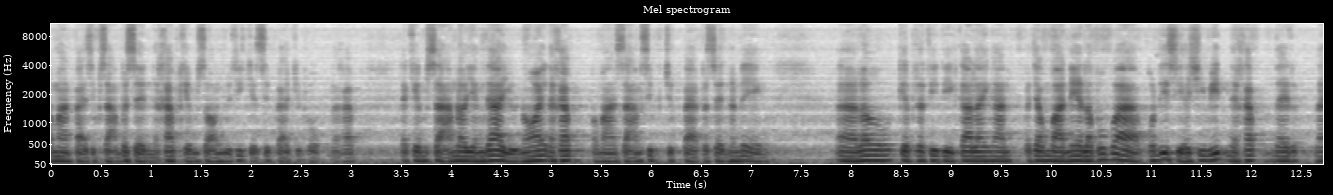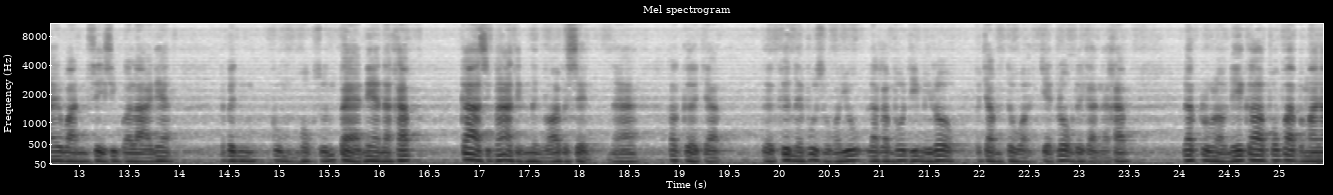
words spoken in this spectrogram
ประมาณ 83%นะครับ เข็ม 2 อยู่ที่ 78.6 นะครับ แต่เข็ม 3 เรายังได้อยู่น้อยนะครับ ประมาณ 30.8%เท่านั้นเองเอเราเก็บสถิติการรายงานประจำวันเนี่ยเราพบว่าคนที่เสียชีวิตนะครับในในวัน 40กว่ารายเนี่ยจะเป็นกลุ่ม 608 เนี่ยนะครับ 95-100%นะฮะก็เกิดจากเกิดขึ้นในผู้สูงอายุ และกับผู้ที่มีโรคประจำตัว 7 โรคด้วยกันนะครับ และกลุ่มเหล่านี้ก็พบว่าประมาณ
